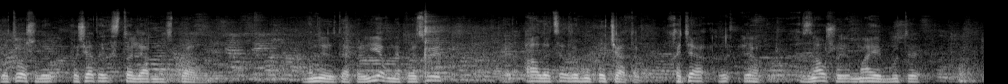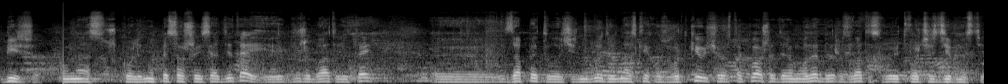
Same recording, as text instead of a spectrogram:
для того, щоб почати столярну справу. Вони тепер є, вони працюють, але це вже був початок. Хоча я знав, що має бути більше. У нас в школі ну, 560 дітей і дуже багато дітей е, запитували, чи не буде у нас якихось гуртків, чогось такого, що де ми могли б розвивати свої творчі здібності.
